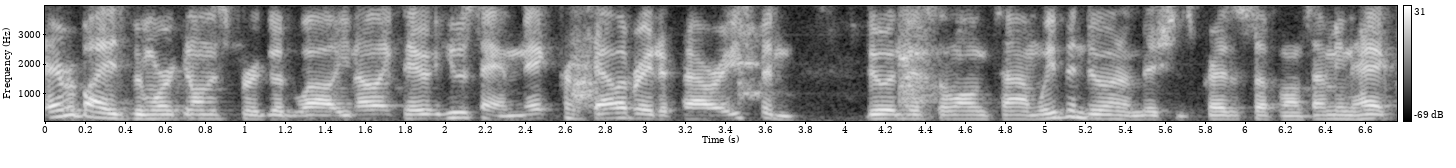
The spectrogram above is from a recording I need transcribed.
everybody's been working on this for a good while. You know, like they, he was saying, Nick from Calibrated Power, he's been doing this a long time. We've been doing emissions present stuff a long time. I mean, heck,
